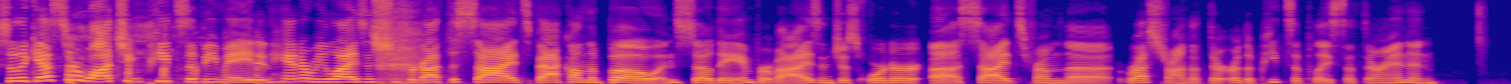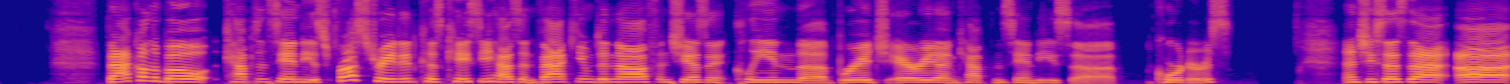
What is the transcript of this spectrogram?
So the guests are watching pizza be made, and Hannah realizes she forgot the sides back on the bow, and so they improvise and just order uh, sides from the restaurant that they're or the pizza place that they're in. And back on the boat, Captain Sandy is frustrated because Casey hasn't vacuumed enough, and she hasn't cleaned the bridge area and Captain Sandy's uh, quarters. And she says that uh,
